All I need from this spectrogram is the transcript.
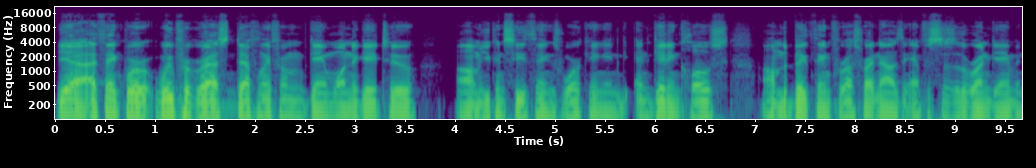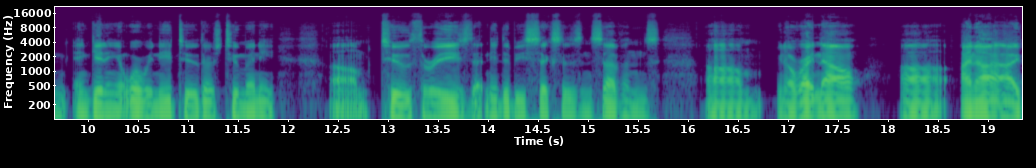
Yeah, I think we're we progressed definitely from game one to game two. Um, you can see things working and, and getting close. Um, the big thing for us right now is the emphasis of the run game and, and getting it where we need to. There's too many um, two threes that need to be sixes and sevens. Um, you know, right now, uh, and I,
